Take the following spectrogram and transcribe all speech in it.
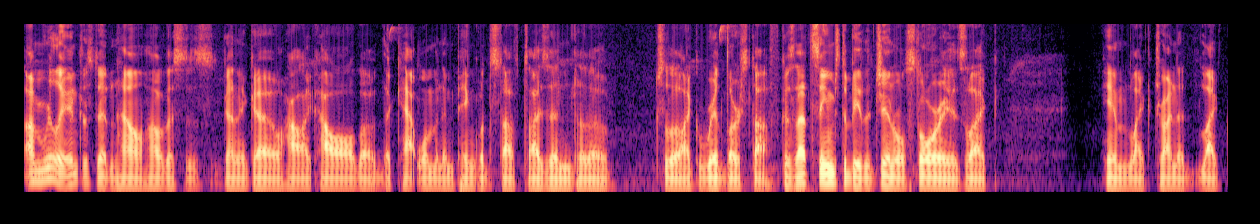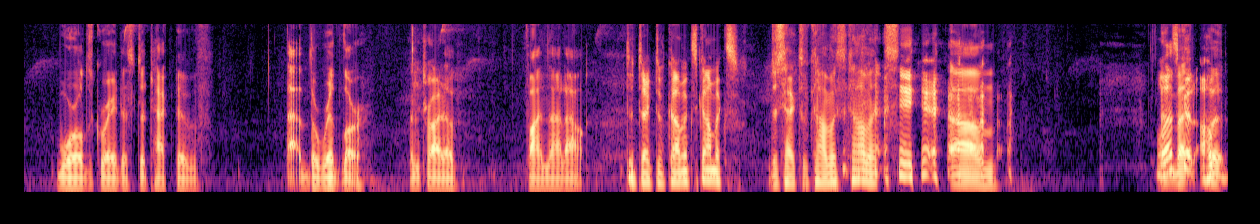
I'm really interested in how, how this is gonna go. How like how all the, the Catwoman and Penguin stuff ties into the to the like Riddler stuff because that seems to be the general story. Is like him like trying to like world's greatest detective, uh, the Riddler, and try to find that out. Detective Comics, comics. Detective Comics comics. um, Well, that's but, good.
